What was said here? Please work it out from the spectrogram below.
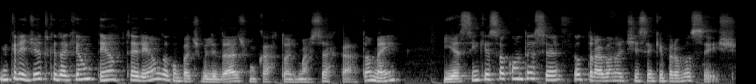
Acredito que daqui a um tempo teremos a compatibilidade com cartões Mastercard também, e assim que isso acontecer, eu trago a notícia aqui para vocês.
